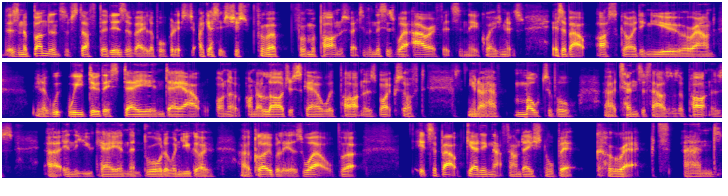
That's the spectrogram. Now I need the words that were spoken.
there's an abundance of stuff that is available, but it's I guess it's just from a from a partner perspective, and this is where Arrow fits in the equation. It's it's about us guiding you around you know we, we do this day in day out on a on a larger scale with partners microsoft you know have multiple uh, tens of thousands of partners uh, in the uk and then broader when you go uh, globally as well but it's about getting that foundational bit correct and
